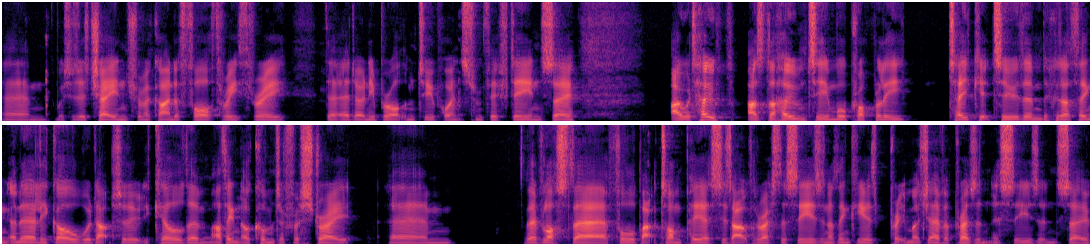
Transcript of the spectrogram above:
um, which is a change from a kind of 4 3 3 that had only brought them two points from 15. So I would hope, as the home team, will properly take it to them because I think an early goal would absolutely kill them. I think they'll come to frustrate. Um, they've lost their fullback Tom Pearce is out for the rest of the season. I think he is pretty much ever present this season. So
